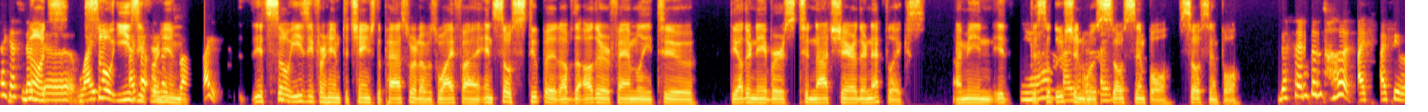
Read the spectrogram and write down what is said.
I guess that No, it's wife, so easy for him. right. It's so mm-hmm. easy for him to change the password of his Wi-Fi and so stupid of the other family to the other neighbors to not share their Netflix. I mean, it the solution yeah. was so simple, so simple. the sentence hurt. I I feel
